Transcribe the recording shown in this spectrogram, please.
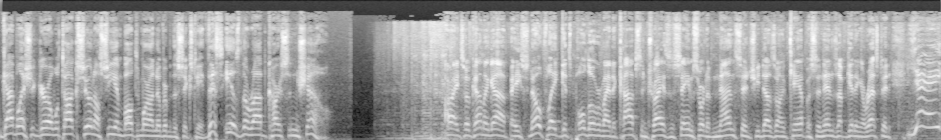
God bless you, girl. We'll talk soon. I'll see you in Baltimore on November the 16th. This is the Rob Carson Show. All right, so coming up, a snowflake gets pulled over by the cops and tries the same sort of nonsense she does on campus and ends up getting arrested. Yay!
